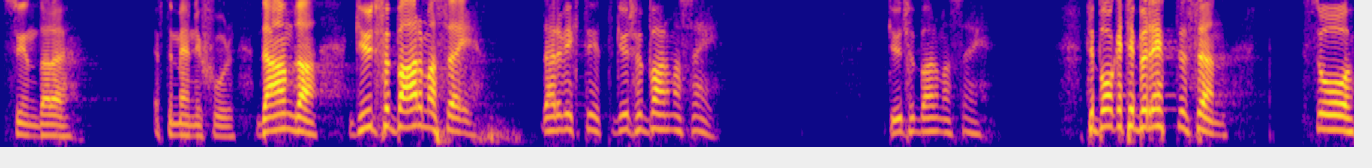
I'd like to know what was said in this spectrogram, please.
syndare efter människor. Det andra, Gud förbarmar sig. Det här är viktigt. Gud förbarmar sig. Gud förbarmar sig. Tillbaka till berättelsen så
